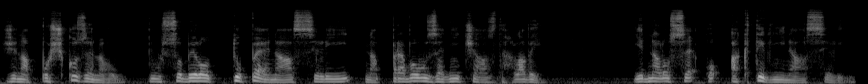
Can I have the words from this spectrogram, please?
že na poškozenou působilo tupé násilí na pravou zadní část hlavy. Jednalo se o aktivní násilí,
